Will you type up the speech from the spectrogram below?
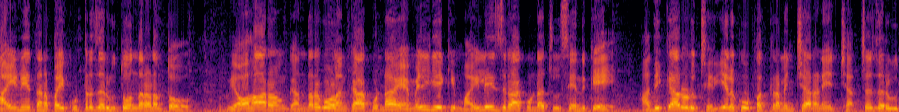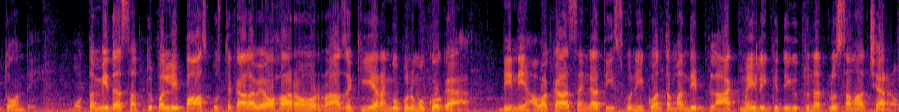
ఆయనే తనపై కుట్ర జరుగుతోందనడంతో వ్యవహారం గందరగోళం కాకుండా ఎమ్మెల్యేకి మైలేజ్ రాకుండా చూసేందుకే అధికారులు చర్యలకు ఉపక్రమించారనే చర్చ జరుగుతోంది. మొత్తం మీద సత్తుపల్లి పాస్ పుస్తకాల వ్యవహారం రాజకీయ రంగు పులుముకోగా దీన్ని అవకాశంగా తీసుకుని కొంతమంది బ్లాక్మెయిలింగ్కి దిగుతున్నట్లు సమాచారం.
